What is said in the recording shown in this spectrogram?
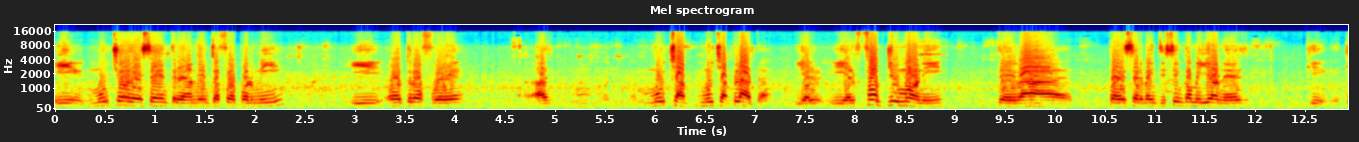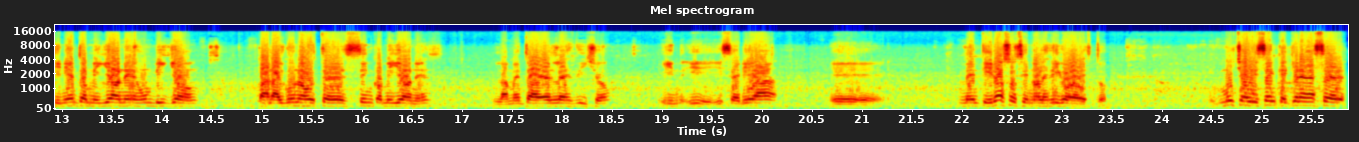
Y mucho de ese entrenamiento fue por mí y otro fue ah, mucha, mucha plata. Y el, y el fuck you money te va, puede ser 25 millones, 500 millones, un billón, para algunos de ustedes 5 millones, lamento haberles dicho, y, sería eh, mentiroso si no les digo esto. Muchos dicen que quieren hacer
